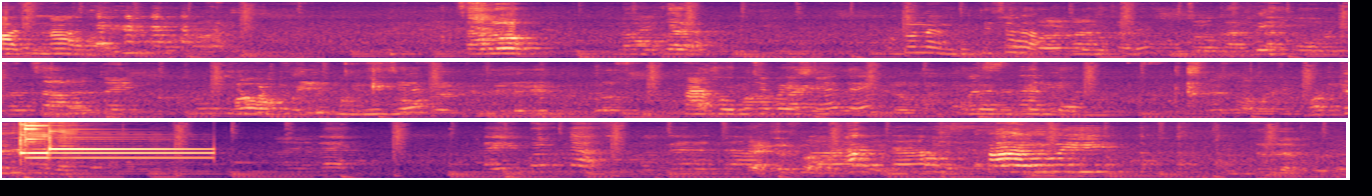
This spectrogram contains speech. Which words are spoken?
हसणार कुठून आणते तिच्या हा पोरीचे पैसे आहेत ते. तिला return द्या. तुमचं जर थोडं.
